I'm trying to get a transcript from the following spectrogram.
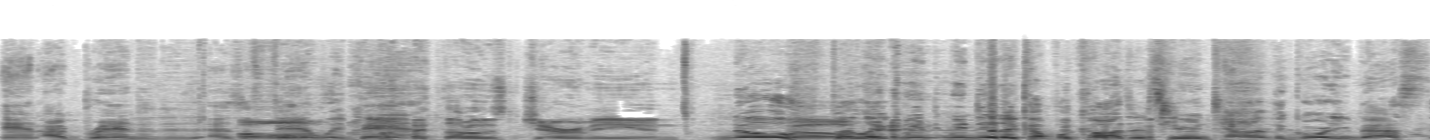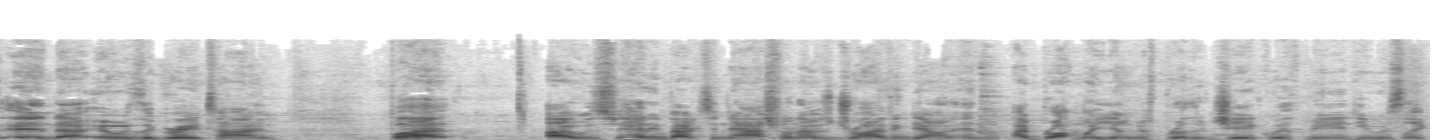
and I branded it as a Oh, family band. I thought it was Jeremy and. no, Oh, but like okay. we, we did a couple concerts here in town at the Gordy Best, and uh, it was a great time. But I was heading back to Nashville, and I was driving down, and I brought my youngest brother Jake with me, and he was like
